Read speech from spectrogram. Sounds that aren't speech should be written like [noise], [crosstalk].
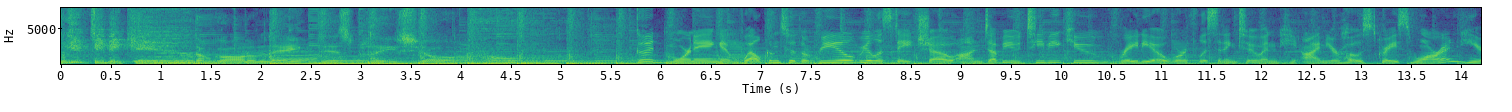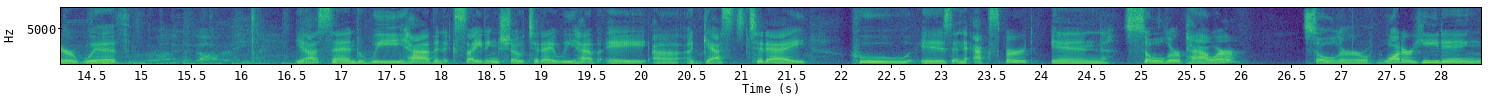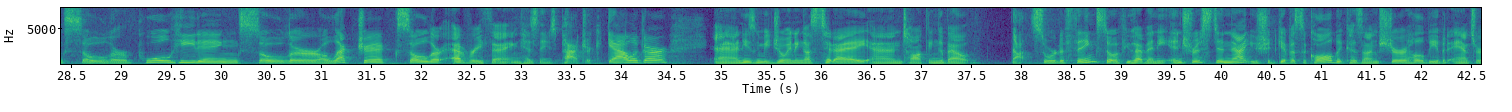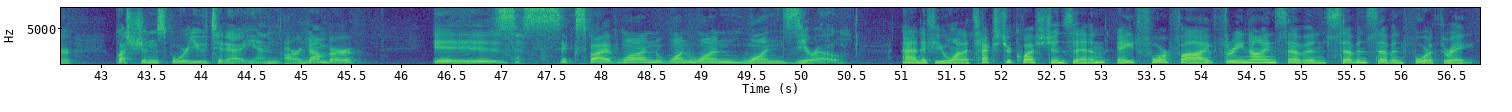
WTBQ. I'm gonna make this place your home. Good morning and welcome to the Real Real Estate Show on WTBQ Radio, worth listening to. And he, I'm your host, Grace Warren, here with Veronica Doherty. Yes, and we have an exciting show today. We have a, uh, a guest today who is an expert in solar power solar water heating, solar pool heating, solar electric, solar everything. His name's Patrick Gallagher, and he's going to be joining us today and talking about that sort of thing. So if you have any interest in that, you should give us a call because I'm sure he'll be able to answer questions for you today. And our number is 651 1110. And if you want to text your questions in, 845 397 7743.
